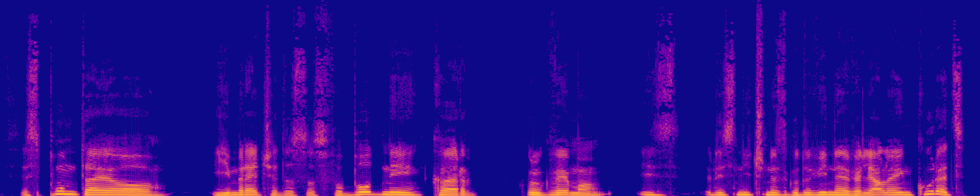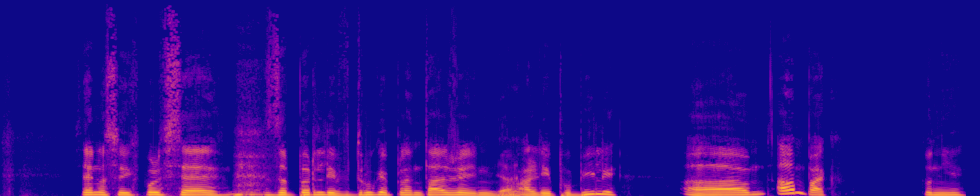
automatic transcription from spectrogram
se spuntajo, jim reče, da so svobodni, kar, koliko vemo iz resnične zgodovine, veljalo en kurec. Vseeno so jih pol vse zaprli v druge plantaže in, Ja. ali pobili. Um, ampak to ni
